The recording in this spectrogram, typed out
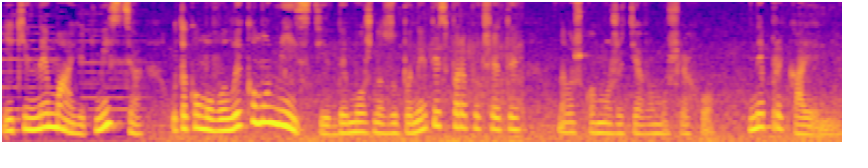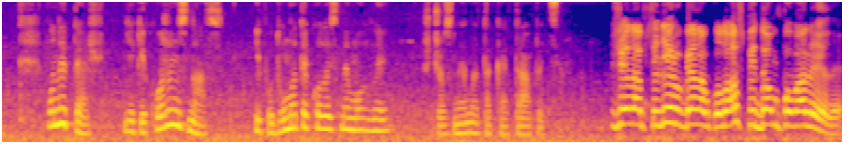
які не мають місця у такому великому місті, де можна зупинитись, перепочити на важкому життєвому шляху. Неприкаянні. Вони теж, як і кожен з нас, і подумати колись не могли, що з ними таке трапиться. Жила в селі, робила в колоспі, дом повалили.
